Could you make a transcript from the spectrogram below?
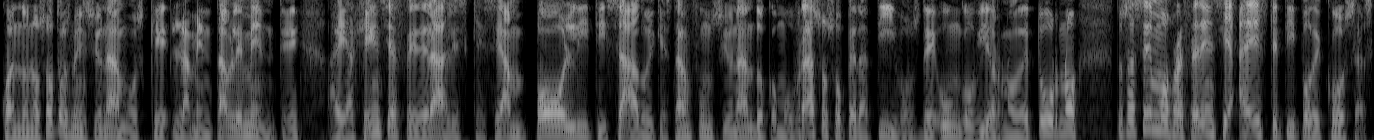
Cuando nosotros mencionamos que lamentablemente hay agencias federales que se han politizado y que están funcionando como brazos operativos de un gobierno de turno, nos hacemos referencia a este tipo de cosas.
